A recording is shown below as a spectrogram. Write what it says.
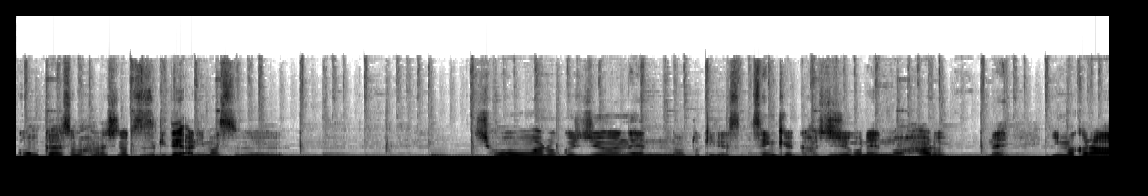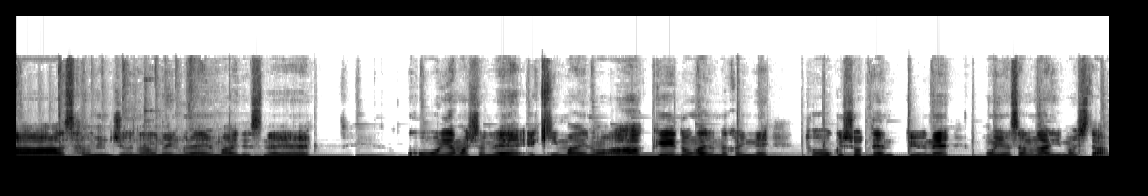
今回はその話の続きであります。昭和60年の時です。1985年の春。ね。今から37年ぐらい前ですね。郡山市のね、駅前のアーケード街の中にね、東北書店っていうね、本屋さんがありました。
